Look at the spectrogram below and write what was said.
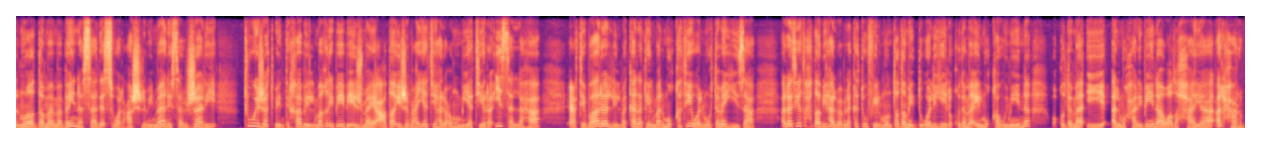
المنظمة ما بين السادس والعاشر من مارس الجاري توجت بانتخاب المغرب بإجماع أعضاء جمعيتها العمومية رئيسا لها اعتبارا للمكانة المرموقة والمتميزة التي تحظى بها المملكة في المنتظم الدولي لقدماء المقاومين وقدماء المحاربين وضحايا الحرب.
